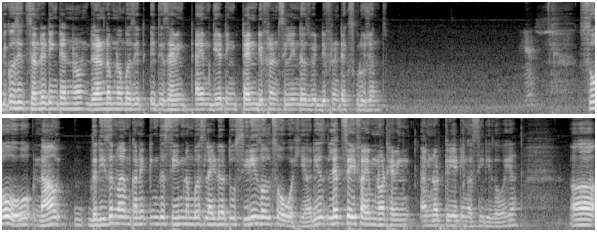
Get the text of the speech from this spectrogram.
Because it's generating 10 random numbers, it, it is having, I am getting 10 different cylinders with different exclusions. Yes. So now the reason why I'm connecting the same number slider to series also over here is let's say if I am not having, I'm not creating a series over here. Uh,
